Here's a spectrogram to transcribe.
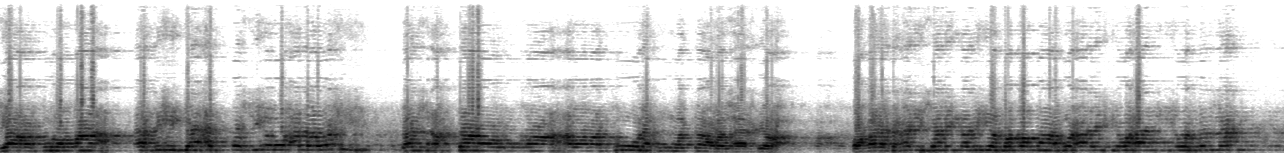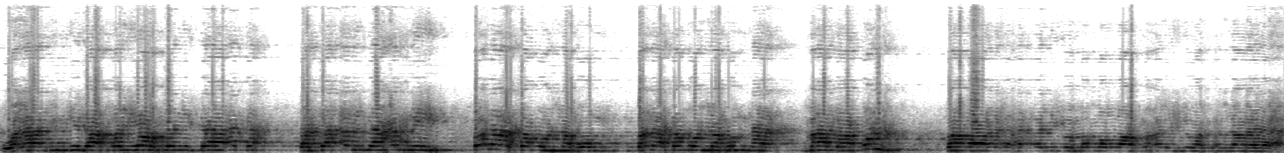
يا رسول الله أخيك أستشير أبوي بل أختار الله ورسوله والدار الآخرة. وقالت عائشة للنبي صلى الله عليه وآله وسلم ولكن إذا خيرت نساءك فسألن عني فلا تقل لهم فلا تقل لهن ماذا قلت. فقال لها النبي صلى الله عليه وسلم لا.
